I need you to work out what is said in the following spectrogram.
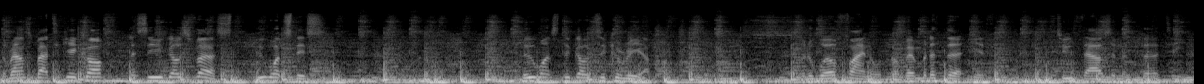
The round's about to kick off. Let's see who goes first. Who wants this? Who wants to go to Korea for the World Final, November the 30th, 2013?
